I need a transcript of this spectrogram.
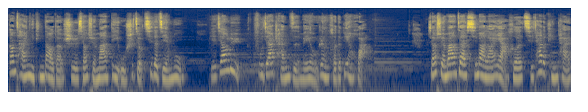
刚才你听到的是小雪妈第五十九期的节目。别焦虑，富家产子没有任何的变化。小雪妈在喜马拉雅和其他的平台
